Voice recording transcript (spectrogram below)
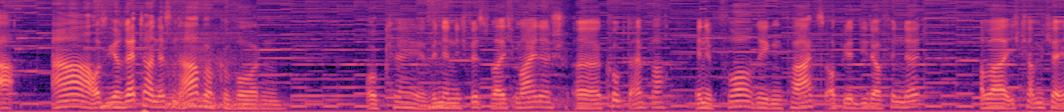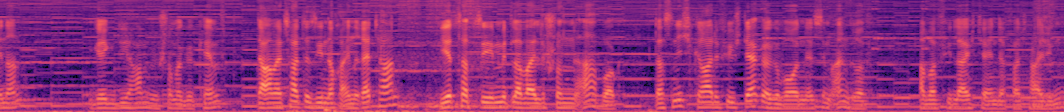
ah, ah, aus ihr Rettern ist ein Arbok geworden. Okay, wenn ihr nicht wisst, was ich meine, äh, guckt einfach in den vorigen Parts, ob ihr die da findet. Aber ich kann mich erinnern, gegen die haben wir schon mal gekämpft. Damals hatte sie noch einen Rettern, jetzt hat sie mittlerweile schon einen Arbok, das nicht gerade viel stärker geworden ist im Angriff aber vielleicht ja in der Verteidigung.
